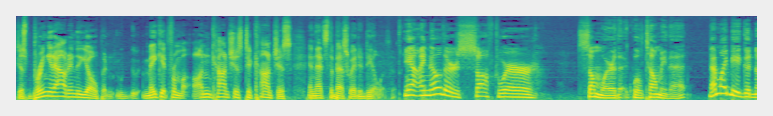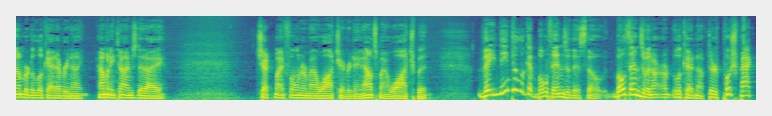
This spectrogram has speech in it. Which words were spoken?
Just bring it out into the open. Make it from unconscious to conscious, and that's the best way to deal with it. Yeah, I know there's software somewhere that will tell me that. That might be a good number to look at every night. How many times did I check my phone or my watch every day? Now it's my watch, but they need to look at both ends of this, though. Both ends of it aren't looked at enough. There's push pack,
